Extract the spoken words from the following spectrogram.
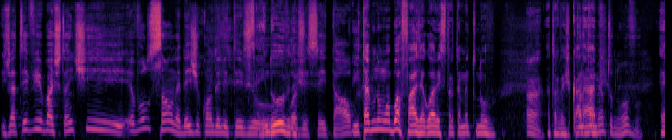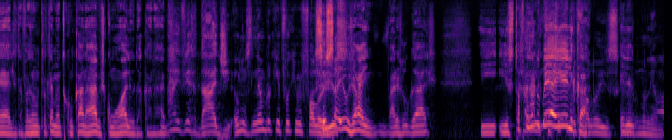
Já teve bastante evolução, né? Desde quando ele teve Sem o, dúvidas. o AVC e tal. E tá numa boa fase agora, esse tratamento novo, Ah, através de cannabis. tratamento novo? É, ele tá fazendo um tratamento com cannabis, com óleo da cannabis. Ah, é verdade. Eu não lembro quem foi que me falou Isso isso. saiu já em vários lugares. E, e isso tá Caralho, fazendo bem a ele, cara. falou isso, cara? Ele- Eu não lembro.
